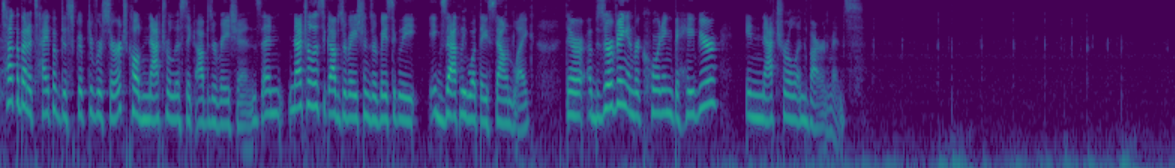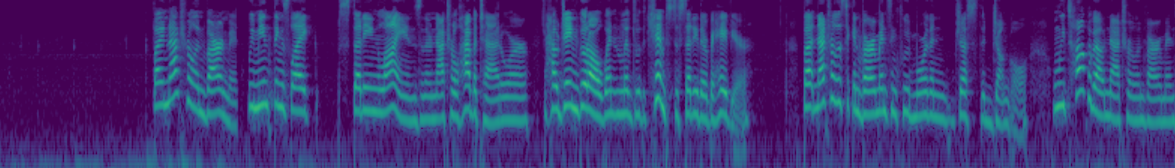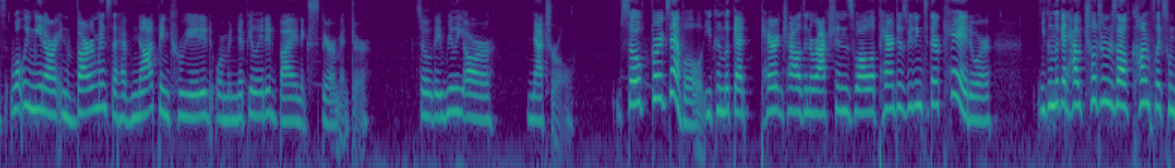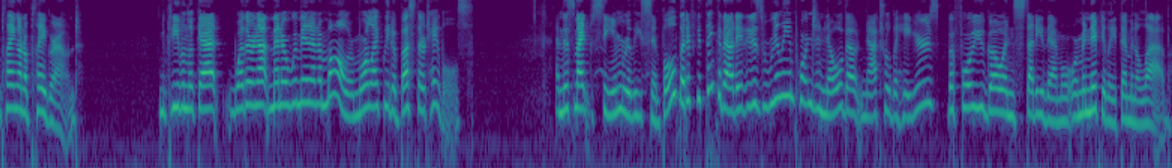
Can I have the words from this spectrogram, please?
to talk about a type of descriptive research called naturalistic observations. And naturalistic observations are basically exactly what they sound like they're observing and recording behavior in natural environments. By natural environment, we mean things like studying lions in their natural habitat, or how Jane Goodall went and lived with chimps to study their behavior. But naturalistic environments include more than just the jungle. When we talk about natural environments, what we mean are environments that have not been created or manipulated by an experimenter. So they really are natural. So, for example, you can look at parent child interactions while a parent is reading to their kid, or you can look at how children resolve conflicts when playing on a playground. You could even look at whether or not men or women at a mall are more likely to bust their tables. And this might seem really simple, but if you think about it, it is really important to know about natural behaviors before you go and study them or, or manipulate them in a lab.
